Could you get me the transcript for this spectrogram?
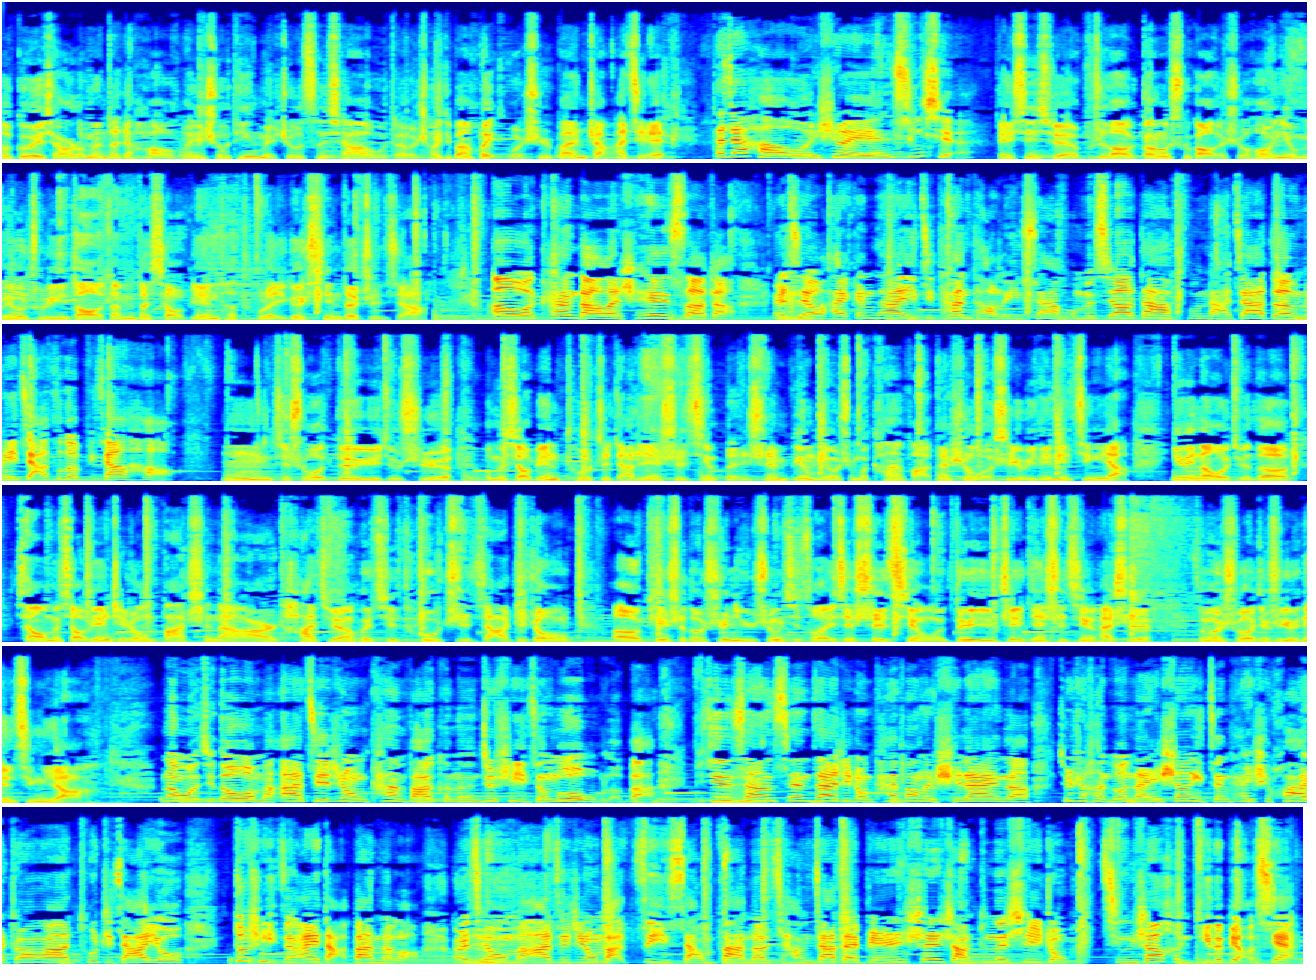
Hello，各位小耳朵们，大家好，欢迎收听每周四下午的超级班会，我是班长阿杰。大家好，我是委员新雪。哎，新雪，不知道刚刚数稿的时候，你有没有注意到咱们的小编他涂了一个新的指甲？啊，我看到了，是黑色的，而且我还跟他一起探讨了一下，我们学校大福哪家的美甲做的比较好。嗯，其实我对于就是我们小编涂指甲这件事情本身并没有什么看法，但是我是有一点点惊讶，因为呢，我觉得像我们小编这种八尺男儿，他居然会去涂指甲这种，呃，平时都是女生去做的一些事情，我对于这件事情还是怎么说，就是有点惊讶。那我觉得我们阿杰这种看法可能就是已经落伍了吧？毕竟像现在这种开放的时代呢，就是很多男生已经开始化妆啊、涂指甲油，都是已经爱打扮的了。而且我们阿杰这种把自己想法呢强加在别人身上，真的是一种情商很低的表现。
